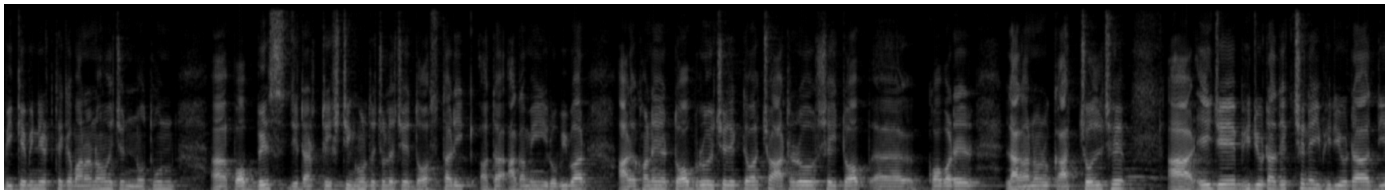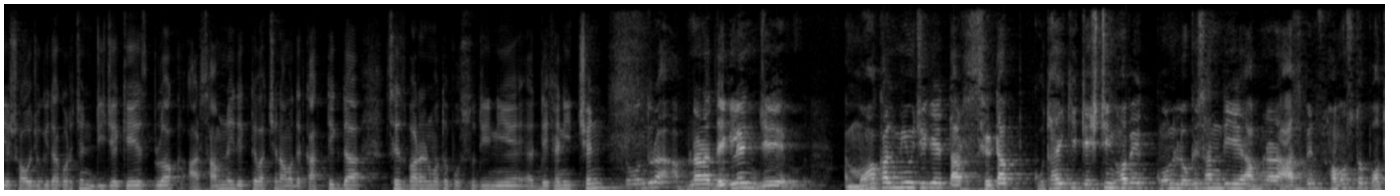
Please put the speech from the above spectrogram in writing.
বি ক্যাবিনেট থেকে বানানো হয়েছে নতুন পপ বেস যেটা টেস্টিং হতে চলেছে দশ তারিখ, অর্থাৎ আগামী রবিবার। আর ওখানে টপ রয়েছে, দেখতে পাচ্ছ, আঠেরো সেই টপ কভারের লাগানোর কাজ চলছে। আর এই যে ভিডিওটা দেখছেন, এই ভিডিওটা দিয়ে সহযোগিতা করেছেন ডিজে কে এস ব্লক। আর সামনেই দেখতে পাচ্ছেন আমাদের কার্তিক দা, শেষবারের মতো প্রস্তুতি নিয়ে দেখে নিচ্ছেন। তো বন্ধুরা, আপনারা দেখলেন যে মহাকাল মিউজিকে তার সেট কোথায় কি টেস্টিং হবে, কোন লোকেশান দিয়ে আপনারা আসবেন, সমস্ত পথ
